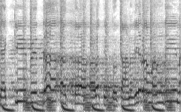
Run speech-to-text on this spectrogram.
ತೆಕ್ಕಿ ಬಿದ್ದ ಅತ್ತ ಅಳತಿತ್ತು ಕಾಣದಿರ ಒಂದಿನ.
